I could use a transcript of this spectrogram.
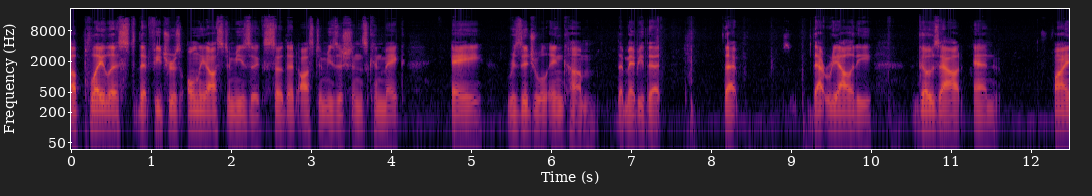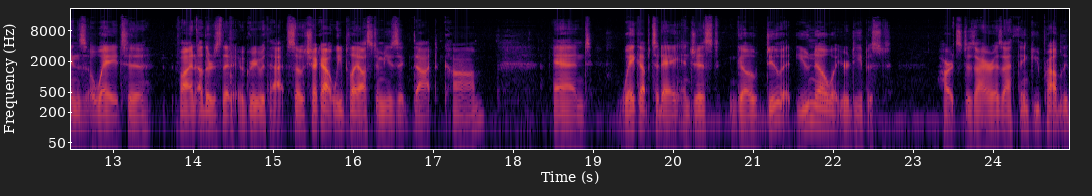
a playlist that features only Austin music so that Austin musicians can make a residual income that maybe that that that reality goes out and finds a way to find others that agree with that. So check out weplayaustinmusic.com and wake up today and just go do it. You know what your deepest heart's desire is. I think you probably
